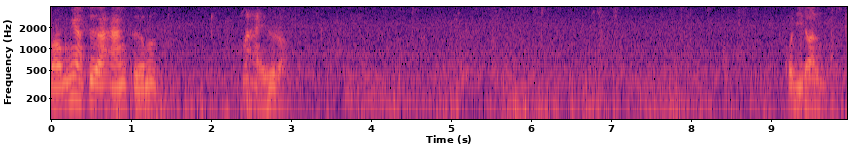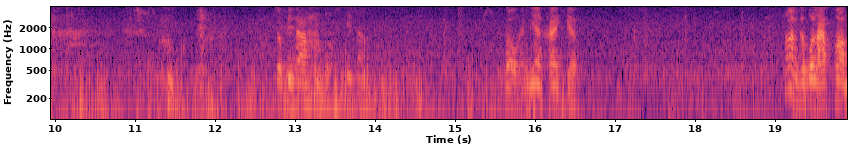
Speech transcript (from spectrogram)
บอกเนี่ยซื้ออาหารเสริมมาให้ด้วยหรอกคนดีดอนจะพี่น้ำบอกพี่น้องบอกให้เมียคลายเครียดนอนกับบรับพร้อม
